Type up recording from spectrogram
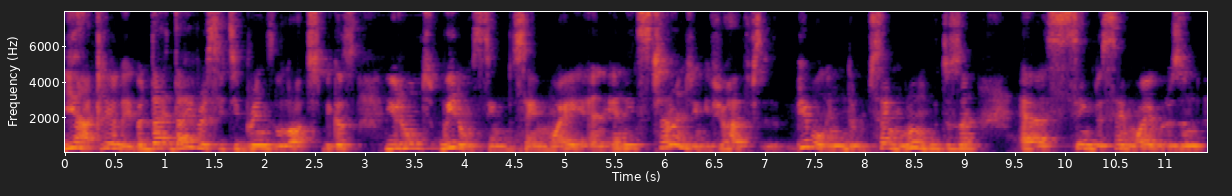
Yeah, clearly, but di- diversity brings a lot because you don't, we don't think the same way, and, and it's challenging if you have people in the same room who doesn't uh, think the same way, who doesn't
